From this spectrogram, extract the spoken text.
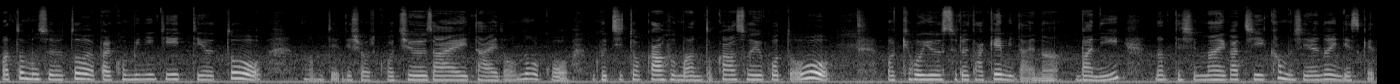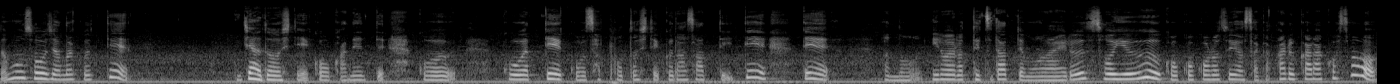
まあ、ともするとやっぱりコミュニティっていうと何て言うんでしょうこう駐在態度のこう愚痴とか不満とかそういうことをまあ、共有するだけみたいな場になってしまいがちかもしれないんですけどもそうじゃなくてじゃあどうしていこうかねってこうこうやってこうサポートしてくださっていてであのいろいろ手伝ってもらえるそういうこう心強さがあるからこそ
